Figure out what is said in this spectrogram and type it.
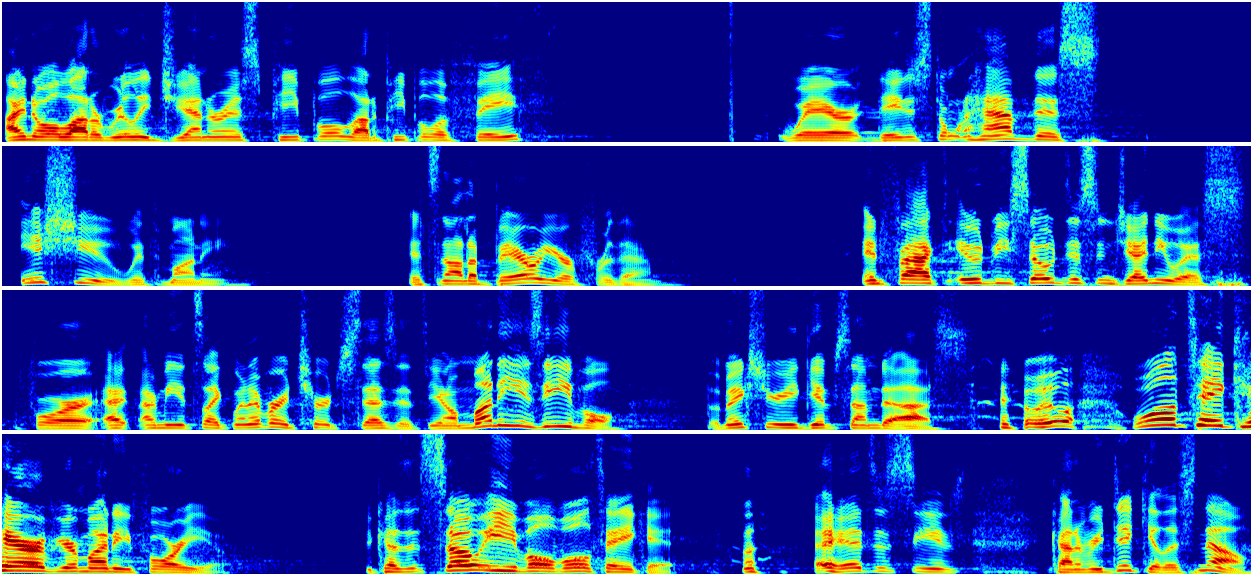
I know a lot of really generous people, a lot of people of faith, where they just don't have this issue with money. It's not a barrier for them. In fact, it would be so disingenuous for, I mean, it's like whenever a church says it, you know, money is evil, but make sure you give some to us. we'll, we'll take care of your money for you because it's so evil, we'll take it. it just seems kind of ridiculous. No.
